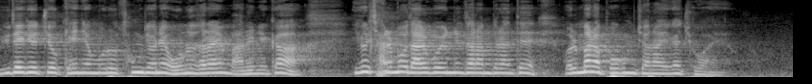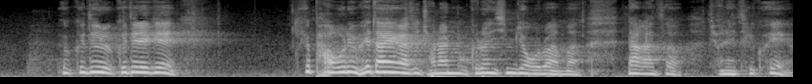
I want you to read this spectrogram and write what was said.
유대교 쪽 개념으로 성전에 오는 사람이 많으니까 이걸 잘못 알고 있는 사람들한테 얼마나 복음 전하기가 좋아요. 그들 그들에게 그 바울이 회당에 가서 전하는 그런 심정으로 아마 나가서 전했을 거예요.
